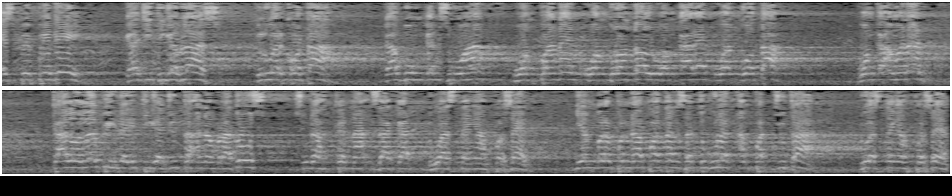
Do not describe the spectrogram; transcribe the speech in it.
SPPD, gaji 13, keluar kota, Gabungkan semua, uang panen, uang berondol, uang karet, uang gota, uang keamanan. Kalau lebih dari 3 juta 600 sudah kena zakat 2,5 persen. Yang berpendapatan satu bulan 4 juta 2,5 persen.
